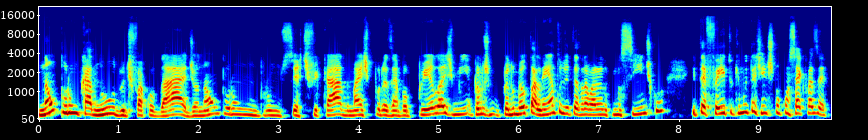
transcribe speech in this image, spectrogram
não por um canudo de faculdade ou não por um, por um certificado, mas, por exemplo, pelas minhas, pelos, pelo meu talento de ter trabalhado como síndico e ter feito o que muita gente não consegue fazer.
